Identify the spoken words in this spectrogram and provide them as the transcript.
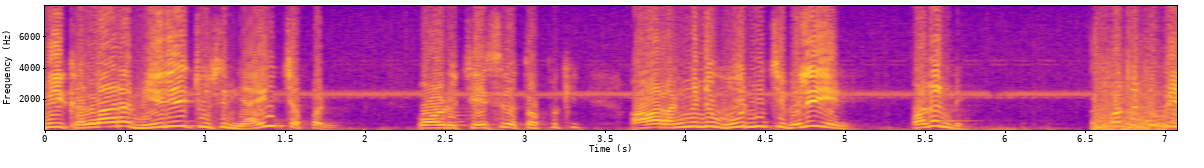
మీ కళ్ళారా మీరే చూసి న్యాయం చెప్పండి. వాడు చేసిన తప్పుకి ఆ రంగని ఊరి నుంచి వెలేయండి. పదండి. మీ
